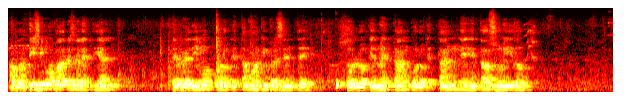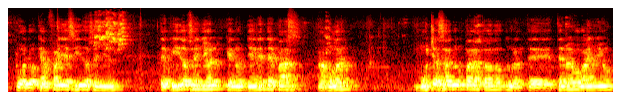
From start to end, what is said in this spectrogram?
Amantísimo Padre Celestial, te pedimos por los que estamos aquí presentes, por los que no están, por los que están en Estados Unidos, por los que han fallecido, Señor. Te pido, Señor, que nos llenes de paz, amor, mucha salud para todos durante este nuevo año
